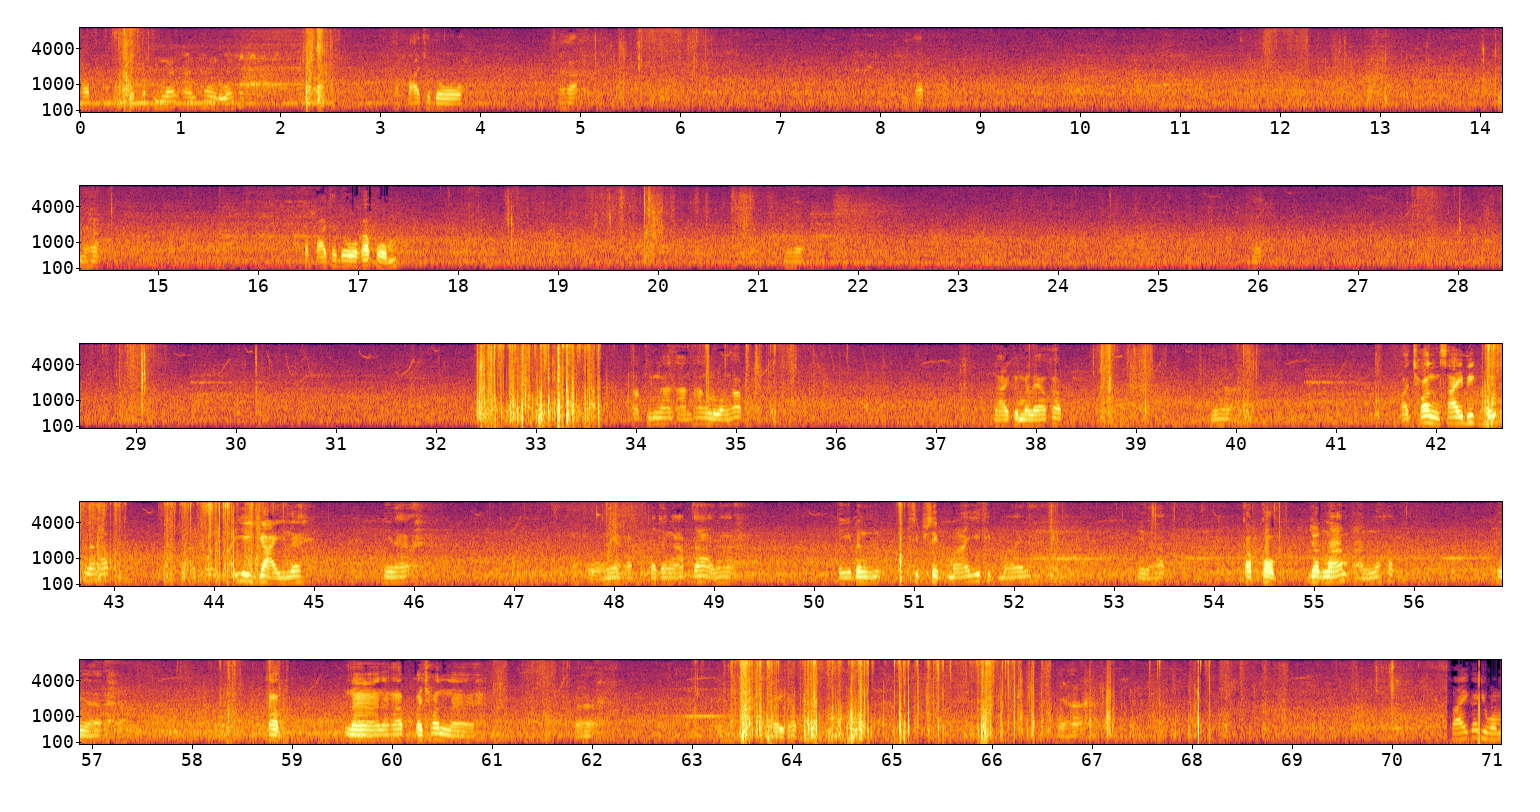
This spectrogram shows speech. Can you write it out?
ครับกับทีมงานอันทางหลวงครับกับปลาชะโดนะฮะนี่ครับนี่นะฮะกับปลาชะโดครับผมนี่ฮะ กับ ทีมงานอ่านทางหลวงครับ ได้ขึ้นมาแล้วครับนี่ฮะปลาช่อนไซส์บิ๊กบิ๊กนะครับปลาช่อนไซส์ใหญ่ๆเลยนี่นะโอ้โหเนี่ยครับกว่าจะงับได้นะฮะตีเป็นสิบสิบไม้ยี่สิบไม้นะนี่นะครับ กับกบหยดน้ำอันนะครับนี่นะฮะกับนานะครับปลาช่อนนานะฮะ ครับเนี่ยฮะไซส์ก็อยู่ประมาณ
